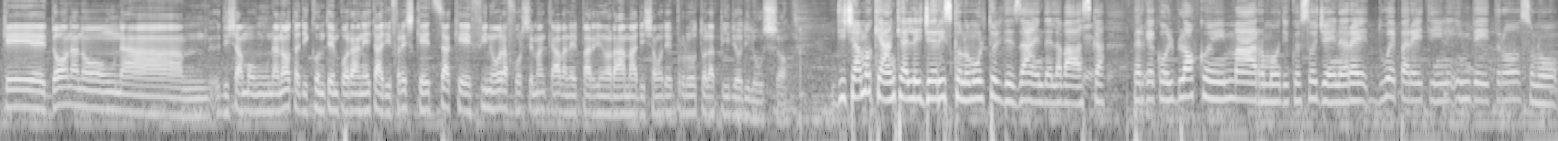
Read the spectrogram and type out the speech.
che donano una, diciamo, una nota di contemporaneità, di freschezza che finora forse mancava nel panorama diciamo, del prodotto lapideo di lusso. Diciamo che anche alleggeriscono molto il design della vasca perché col blocco in marmo di questo genere due pareti in, vetro sono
